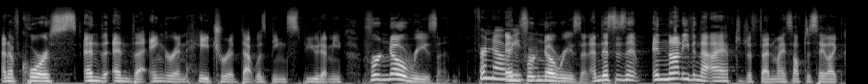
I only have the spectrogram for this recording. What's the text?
and of course, and and the anger and hatred that was being spewed at me for no reason For no reason. and reason. for no reason. And this isn't, and not even that I have to defend myself to say like,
